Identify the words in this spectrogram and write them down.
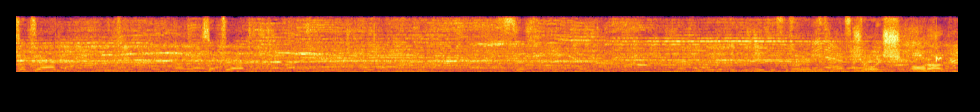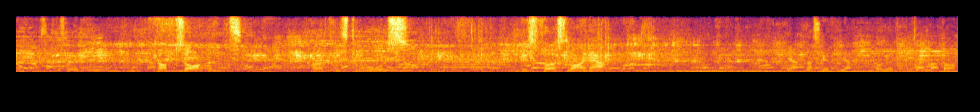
Six red. Six red. George Oro comes on and hurtles towards his first line out. Yeah, that's good. Yeah, all good. Time back on.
